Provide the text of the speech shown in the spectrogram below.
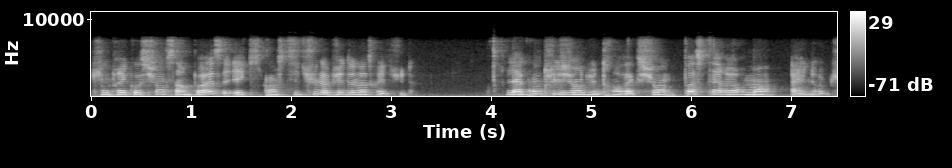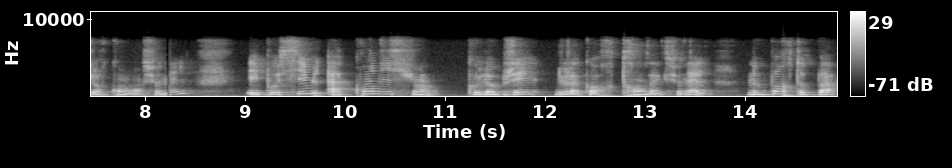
qu'une précaution s'impose et qui constitue l'objet de notre étude. La conclusion d'une transaction postérieurement à une rupture conventionnelle est possible à condition que l'objet de l'accord transactionnel ne porte pas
